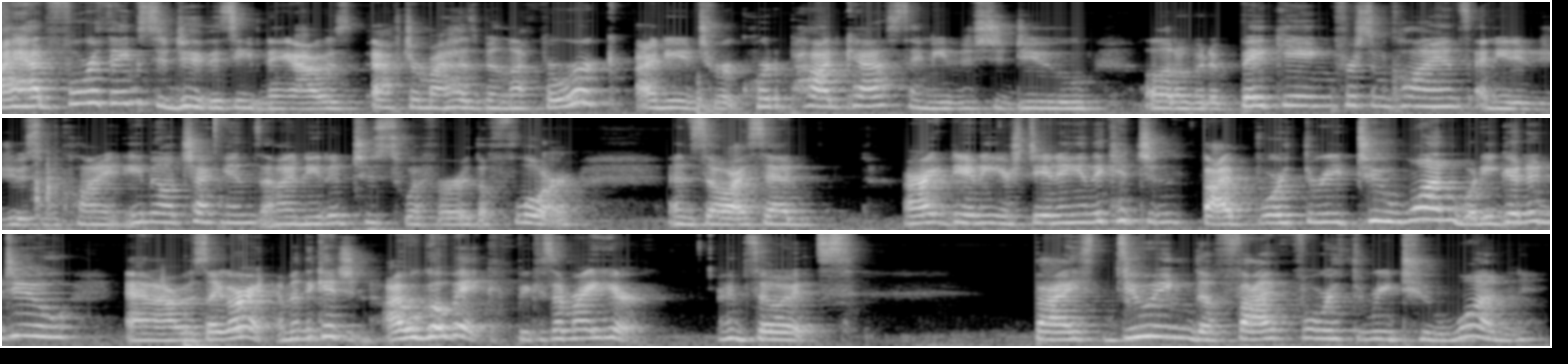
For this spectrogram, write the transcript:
I had four things to do this evening. I was after my husband left for work, I needed to record a podcast, I needed to do a little bit of baking for some clients, I needed to do some client email check-ins, and I needed to Swiffer the floor. And so I said, all right, Danye, you're standing in the kitchen. Five, four, three, two, one. What are you to do? And I was like, all right, I'm in the kitchen. I will go bake because I'm right here. And so it's by doing the five, four, three, two, one,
